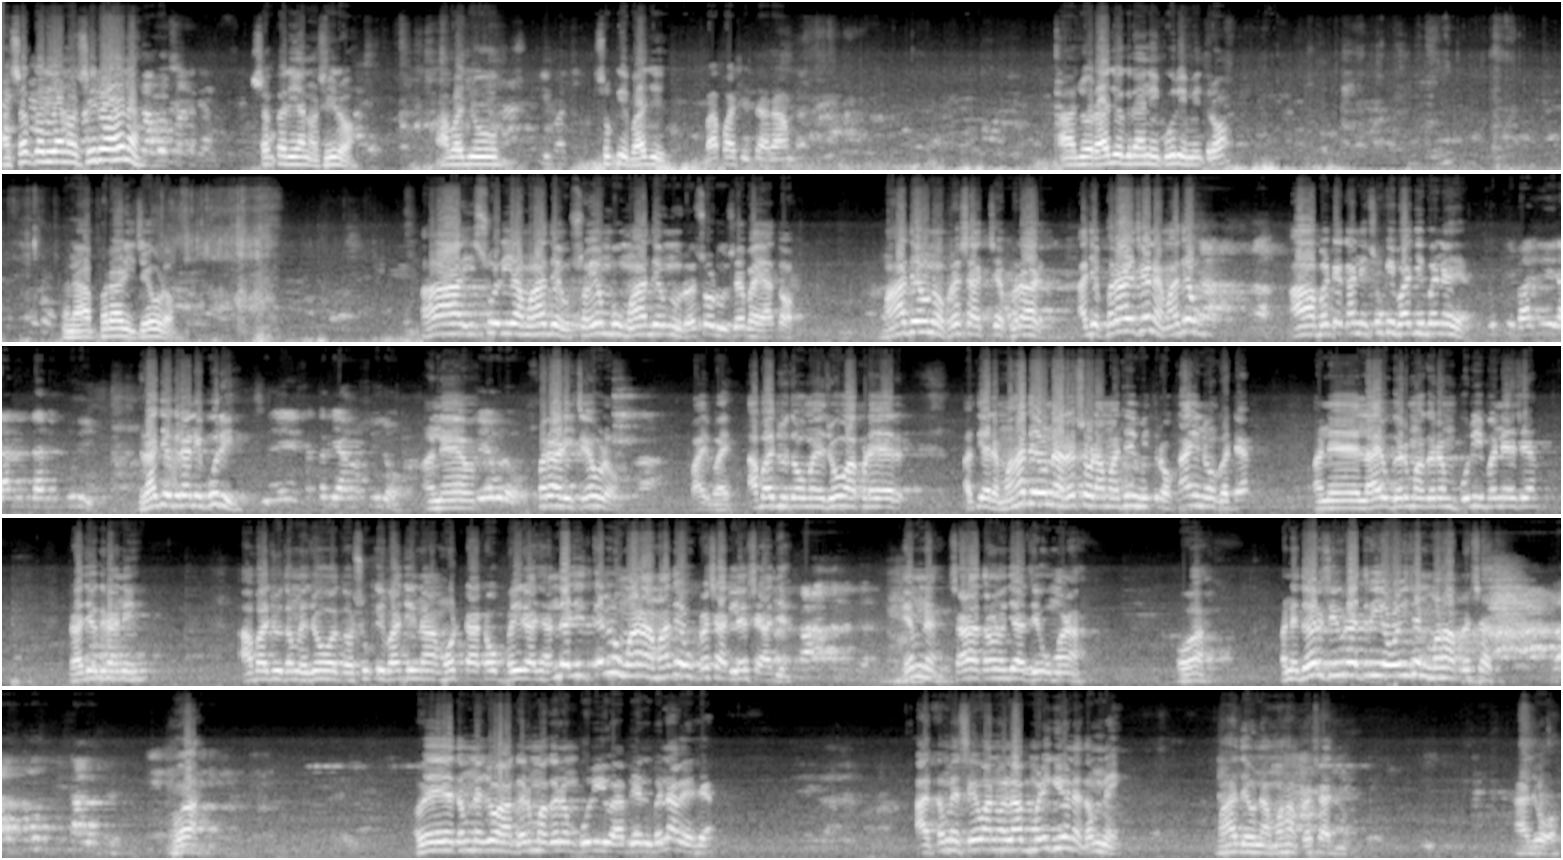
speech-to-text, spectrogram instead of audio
આ સકરિયાનો શીરો હે ને? સકરિયાનો શીરો. આ બાજુ સૂકી ભાજી. બાપા સીતારામ. આ જો રાજગરાની પૂરી, મિત્રો. અને આ ફરાળી ચેવડો. આ ઈશ્વરિયા મહાદેવ, સ્વયંભુ મહાદેવનું રસોડું છે ભાઈ આ તો. મહાદેવનો પ્રસાદ છે ફરાળ. આજે ફરાળ છે ને, મહાદેવ? આ બટેકાની સૂકી ભાજી બને છે. સૂકી ભાજી રાજગરાની પૂરી. રાજગરાની પૂરી. ને સકરિયાનો શીરો અને ચેવડો. ફરાળી ચેવડો. ભાઈ ભાઈ આ બાજુ તો અમે જો આપણે અત્યારે મહાદેવના રસોડામાંથી મિત્રો કાંઈ ન ઘટે. અને લાઈવ ગરમા ગરમ પૂરી બને છે રાજગરાની. આ બાજુ તમે જોવો તો સૂકી ભાજીના મોટા ટોપ ભર્યા છે. અંદાજિત કેટલું માણા મહાદેવ પ્રસાદ લેશે આજે? એમને? સાડા ત્રણ હજાર જેવું માણા. વાહ. અને દર શિવરાત્રીએ હોય છે ને મહાપ્રસાદ? વાહ. હવે તમને જો આ ગરમા ગરમ પૂરીઓ આ બેન બનાવે છે, આ તમે સેવાનો લાભ મળી ગયો ને તમને. મહાદેવના મહાપ્રસાદની. આ જુઓ.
